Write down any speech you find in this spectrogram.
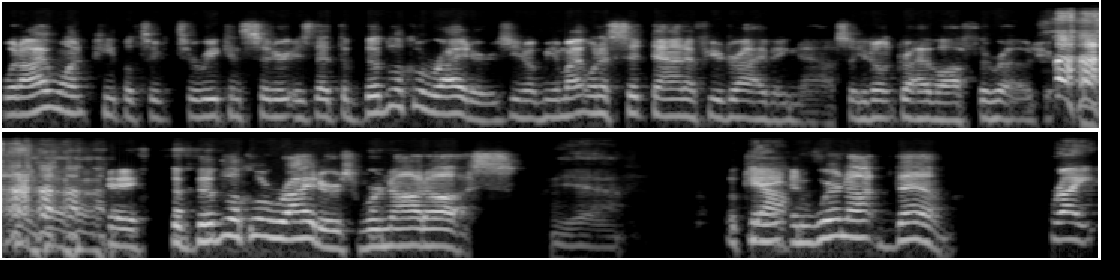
what I want people to, to reconsider is that the biblical writers, you know, you might want to sit down if you're driving now, so you don't drive off the road. okay, the biblical writers were not us. Yeah. Okay. Yeah. And we're not them. Right.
